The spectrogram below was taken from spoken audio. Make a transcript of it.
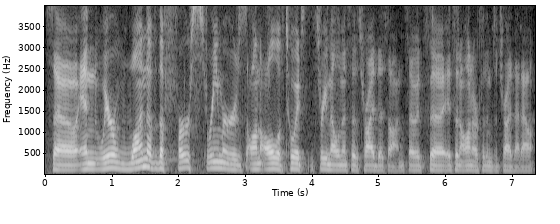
So, and we're one of the first streamers on all of Twitch that Stream Elements has tried this on. So it's uh, it's an honor for them to try that out.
